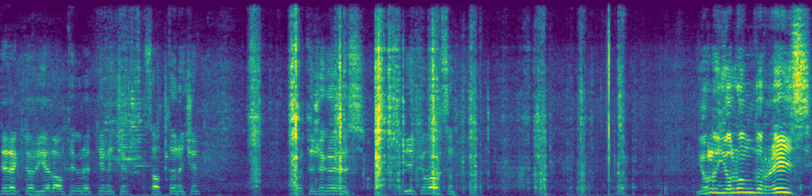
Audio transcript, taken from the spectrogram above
dedektör, yeraltı ürettiğin için, sattığın için çok teşekkür ederiz. İyi ki varsın. Yolun yolumdur reis.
